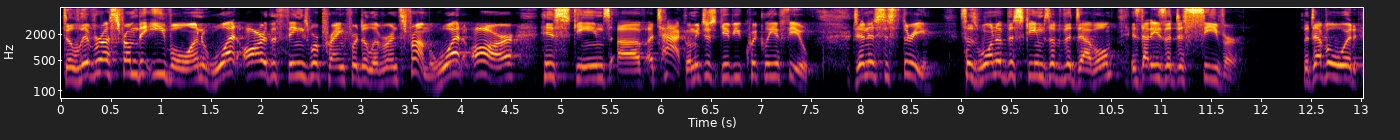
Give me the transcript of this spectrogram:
deliver us from the evil one, what are the things we're praying for deliverance from? What are his schemes of attack? Let me just give you quickly a few. Genesis 3 says one of the schemes of the devil is that he's a deceiver. The devil would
